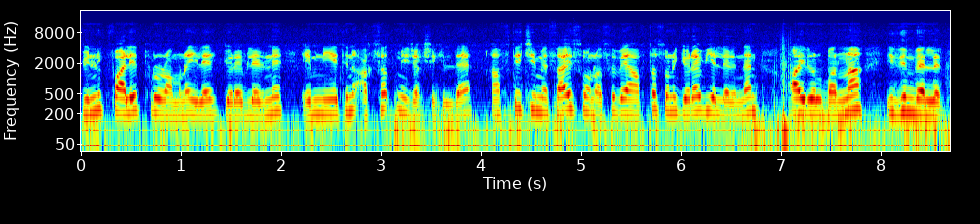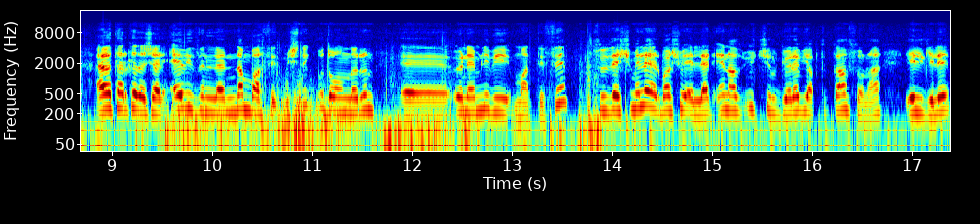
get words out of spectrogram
günlük faaliyet programına ile görevlerini emniyetini aksatmayacak şekilde hafta içi mesai sonrası ve hafta sonu görev yerlerinden ayrılmalarına izin verilir. Evet arkadaşlar ev izinlerinden bahsetmiştik. Bu da onların e, önemli bir maddesi. Sözleşmeli erbaş ve erler en az 3 yıl görev yaptıktan sonra ilgili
